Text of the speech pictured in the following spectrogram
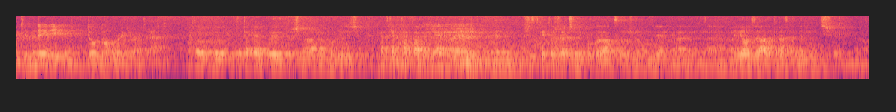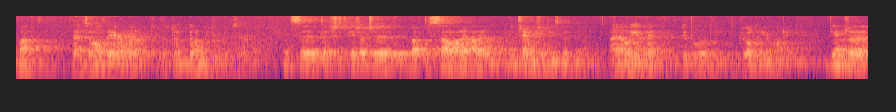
intimidating and don't, don't worry about that. To, to tak jakby Kryszna miał powiedzieć, tak, tak, tak, tak, wiem, e, e, wszystkie te rzeczy niepokojące różne mówiłem e, e, o jodze, ale teraz będę mówić e, o bhakti. That's all there, but, but don't, don't be too concerned. Więc e, te wszystkie rzeczy w bhakti są, ale, ale nie przejmuj się tym zbytnio. I know you have difficulty controlling your mind. Wiem, że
